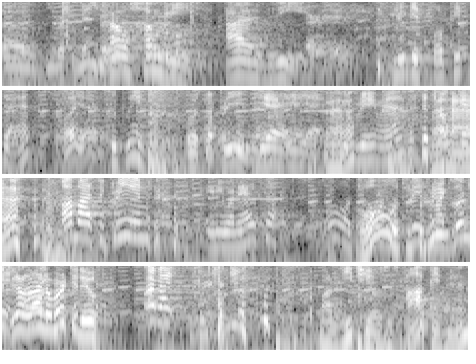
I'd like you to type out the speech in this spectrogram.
uh, you recommend? How hungry are thee? You get four pizza, eh? Oh yeah. Supreme. Oh, Supreme, man. Yeah, yeah, yeah. Uh-huh. Supreme, eh? Uh-huh. Okay. Mama Supreme. Anyone else? Oh, two Oh, more to My Supreme. goodness. We got a lot of work to do. Bye bye. Marvicchio's is popping, man.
